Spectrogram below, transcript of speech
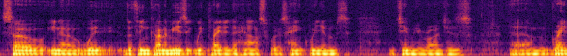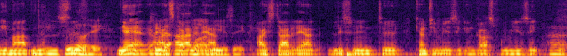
so you know we, the thing kind of music we played in the house was Hank Williams, Jimmie Rodgers, um, Grady Martin, and the Really? Yeah, Kinda I started out music. I started out listening to country music and gospel music. Ah.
